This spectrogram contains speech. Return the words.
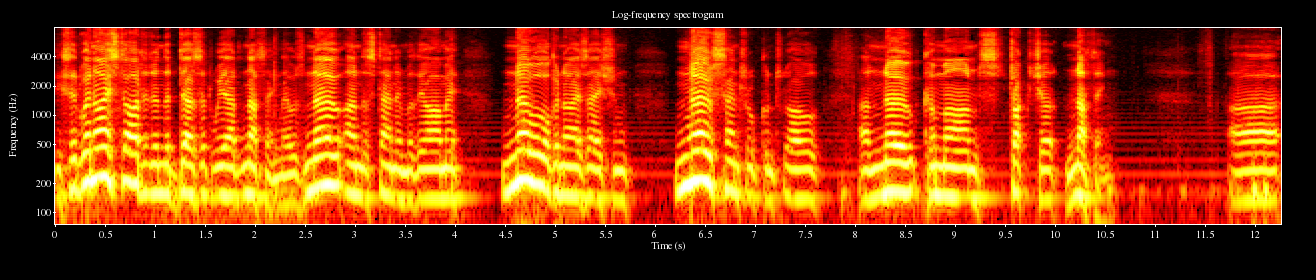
He said, When I started in the desert, we had nothing. There was no understanding with the army, no organisation, no central control, and no command structure, nothing. Uh,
